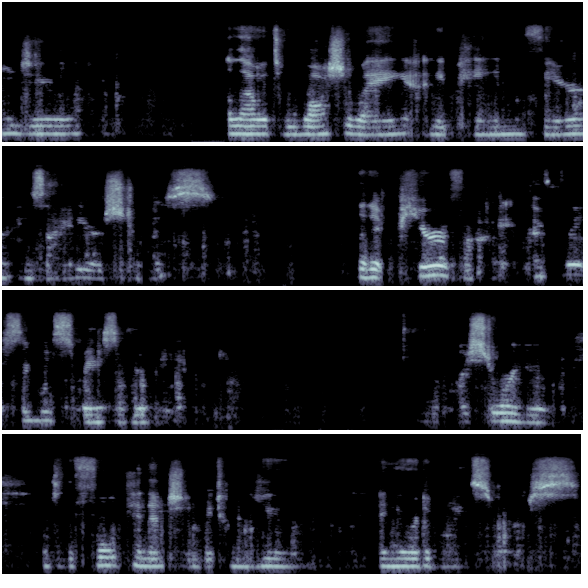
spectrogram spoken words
around you. Allow it to wash away any pain, fear, anxiety, or stress. Let it purify every single space of your being. Restore you into the full connection between you and your divine source.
